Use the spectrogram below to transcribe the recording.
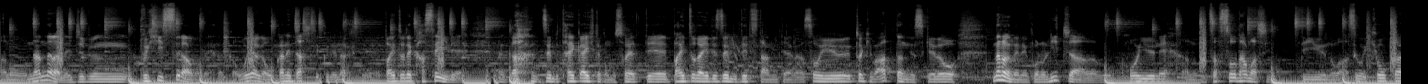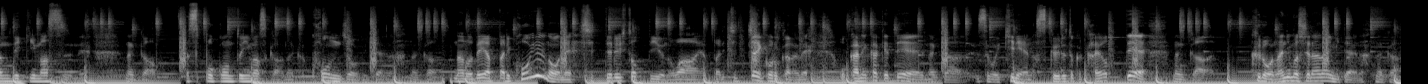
あのなんならね自分部費すらもねなんか親がお金出してくれなくてバイトで稼いでなんか 全部大会費とかもそうやってバイト代で全部出てたみたいなそういう時はあったんですけどなのでねこのリチャードこういうねあの雑草魂っていうのはすごい共感できますね。なんかスポコンと言いますかなんか根性みたいななんかなのでやっぱりこういうのをね知ってる人っていうのはやっぱりちっちゃい頃からねお金かけてなんかすごい綺麗なスクールとか通ってなんか苦労何も知らないみたいななんか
